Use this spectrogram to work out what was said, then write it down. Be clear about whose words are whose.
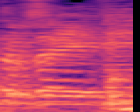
Speaker 1: Center Safe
